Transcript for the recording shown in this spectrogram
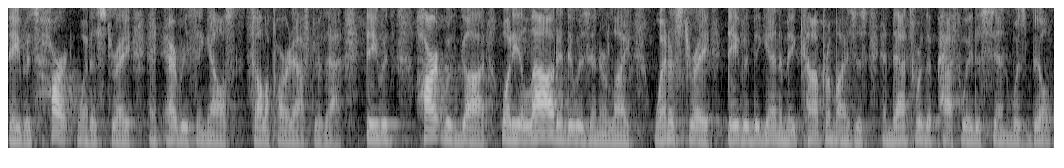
David's heart went astray, and everything else fell apart after that. David's heart with God, what he allowed into his inner life, went astray. David began to make compromises, and that's where the pathway to sin was built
